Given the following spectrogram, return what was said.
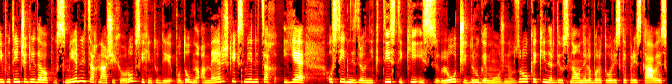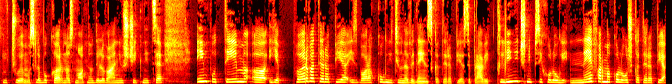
In potem, če gledamo po smernicah naših evropskih in tudi podobno ameriških smernicah, je. Osebni zdravnik tisti, ki izloči druge možne vzroke, ki naredi osnovne laboratorijske preiskave, izključujemo slabokrvnost, motne v delovanju ščitnice. In potem uh, je prva terapija izbora kognitivna vedenska terapija, se pravi klinični psihologi, ne farmakološka terapija,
